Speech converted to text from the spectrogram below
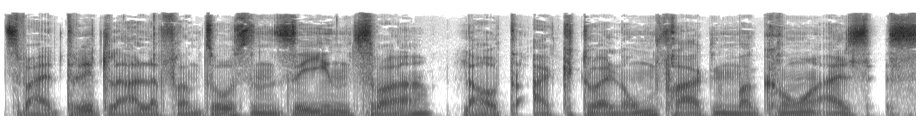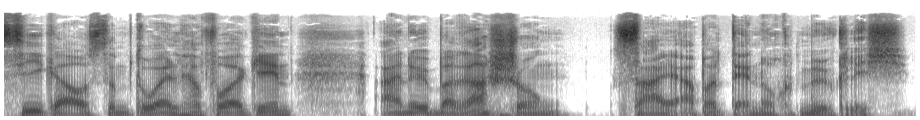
Zwei Drittel aller Franzosen sehen zwar laut aktuellen Umfragen Macron als Sieger aus dem Duell hervorgehen, eine Überraschung sei aber dennoch möglich.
